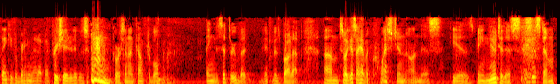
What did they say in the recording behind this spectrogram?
Thank you for bringing that up. I appreciate it. It was, of course, an uncomfortable thing to sit through, but it was brought up. Um, So I guess I have a question on this, is being new to this system,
